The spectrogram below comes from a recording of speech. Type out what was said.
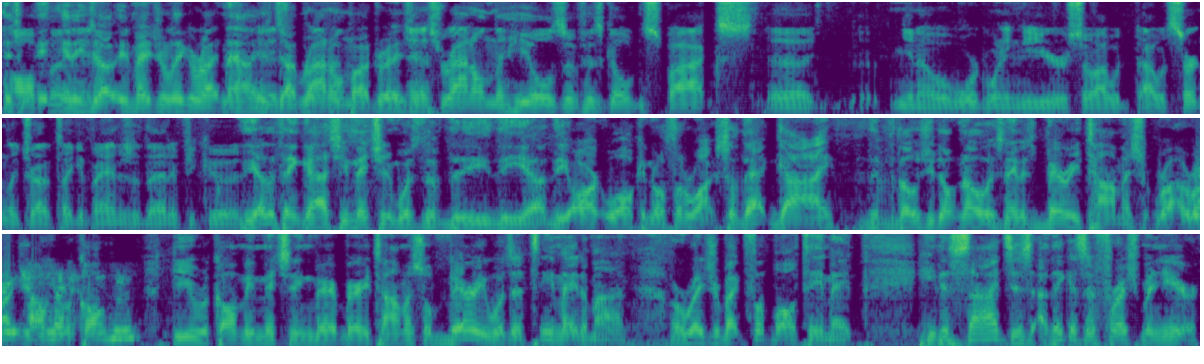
It's, often, and he's a, major leaguer right now. He's it's right on the Padres. and yeah. it's right on the heels of his Golden Spikes uh, you know award-winning year. So I would I would certainly try to take advantage of that if you could. The other thing, guys, you mentioned was the the the uh, the art walk in North Little Rock. So that guy, the, for those who don't know, his name is Barry Thomas. Ro- Roger, do you Thomas, recall? mhm. Do you recall me mentioning Barry, Barry Thomas? So Barry was a teammate of mine, a Razorback football teammate. He decides his, I think it's a freshman year.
